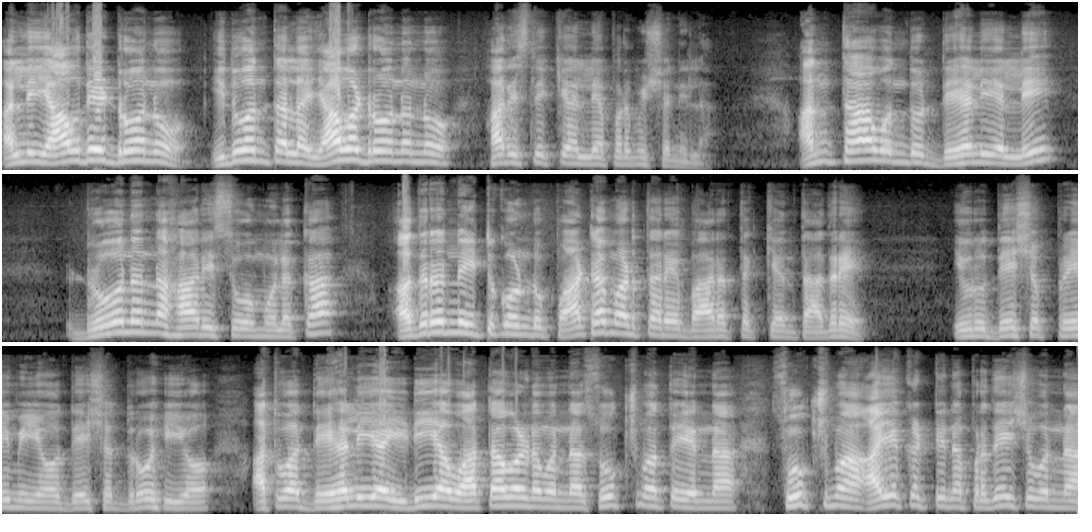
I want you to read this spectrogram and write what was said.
ಅಲ್ಲಿ ಯಾವುದೇ ಡ್ರೋನು, ಇದು ಅಂತಲ್ಲ, ಯಾವ ಡ್ರೋನನ್ನು ಹಾರಿಸಲಿಕ್ಕೆ ಅಲ್ಲಿಯ ಪರ್ಮಿಷನ್ ಇಲ್ಲ. ಅಂಥ ಒಂದು ದೆಹಲಿಯಲ್ಲಿ ಡ್ರೋನನ್ನು ಹಾರಿಸುವ ಮೂಲಕ ಅದರನ್ನು ಇಟ್ಟುಕೊಂಡು ಪಾಠ ಮಾಡ್ತಾರೆ ಭಾರತಕ್ಕೆ ಅಂತ ಆದರೆ ಇವರು ದೇಶ ಪ್ರೇಮಿಯೋ ದೇಶದ್ರೋಹಿಯೋ ಅಥವಾ ದೆಹಲಿಯ ಇಡೀ ವಾತಾವರಣವನ್ನು, ಸೂಕ್ಷ್ಮತೆಯನ್ನು, ಸೂಕ್ಷ್ಮ ಆಯಕಟ್ಟಿನ ಪ್ರದೇಶವನ್ನು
